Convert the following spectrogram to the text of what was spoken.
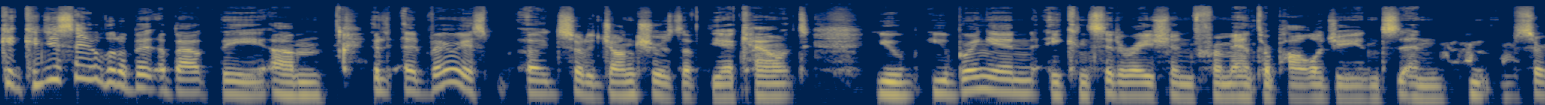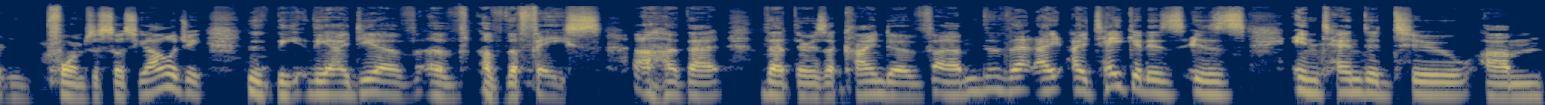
can, can you say a little bit about the um, at, at, various uh, sort of junctures of the account, you you bring in a consideration from anthropology and, and certain forms of sociology, the the idea of of, of the face uh, that that there's a kind of um, that I, I take it is is intended to um,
